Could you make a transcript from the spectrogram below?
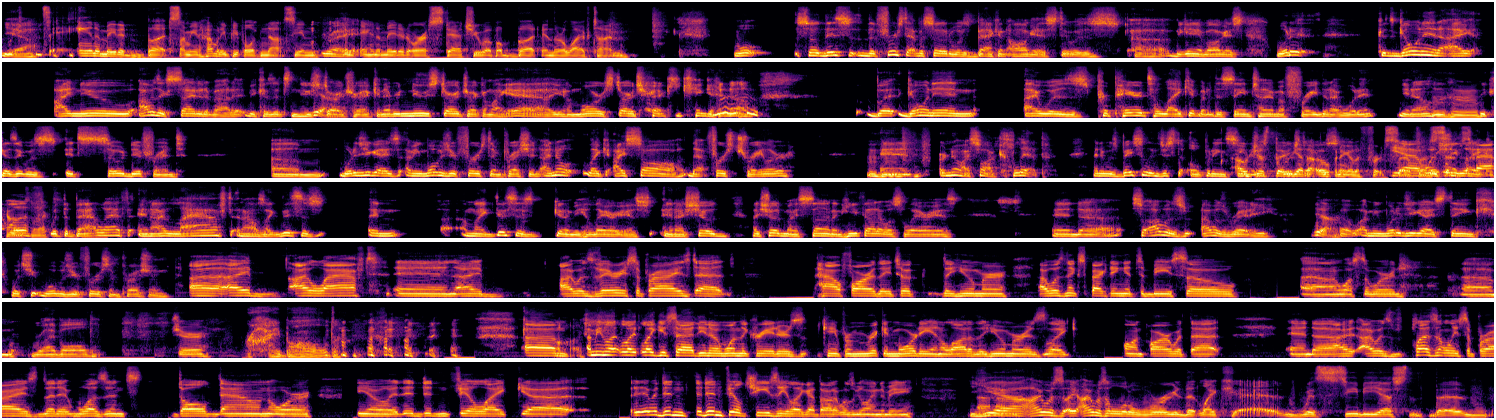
Yeah. it's animated butts. I mean, how many people have not seen an animated or a statue of a butt in their lifetime? Well, so this the first episode was back in August. It was uh beginning of August. What it because going in, I I knew I was excited about it because it's new Yeah. Star Trek, and every new Star Trek, I'm like, yeah, you know, more Star Trek. You can't get enough. but going in, I was prepared to like it, but at the same time, afraid that I wouldn't. You know, hmm because it was it's so different um what did you guys i mean what was your first impression i know like i saw that first trailer Mm-hmm. and or no i saw a clip and it was basically just the opening scene Oh, just the yeah, first the opening of the first. Yeah, with first the episode bat'leth. with the bat'leth and i laughed and i was like this is and i'm like this is gonna be hilarious and i showed i showed my son and he thought it was hilarious and uh so i was i was ready yeah, uh, i mean what did you guys think what you what was your first impression Uh, I I laughed and I I was very surprised at how far they took the humor. I wasn't expecting it to be so. Uh, what's the word? Um, ribald sure. ribald. Um, I mean, like, like like you said, you know, one of the creators came from Rick and Morty, and a lot of the humor is like on par with that. And uh, I I was pleasantly surprised that it wasn't dulled down or, you know, it, it didn't feel like uh, it, it didn't it didn't feel cheesy like I thought it was going to be. Yeah, I was I, I was a little worried that like uh, with CBS the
